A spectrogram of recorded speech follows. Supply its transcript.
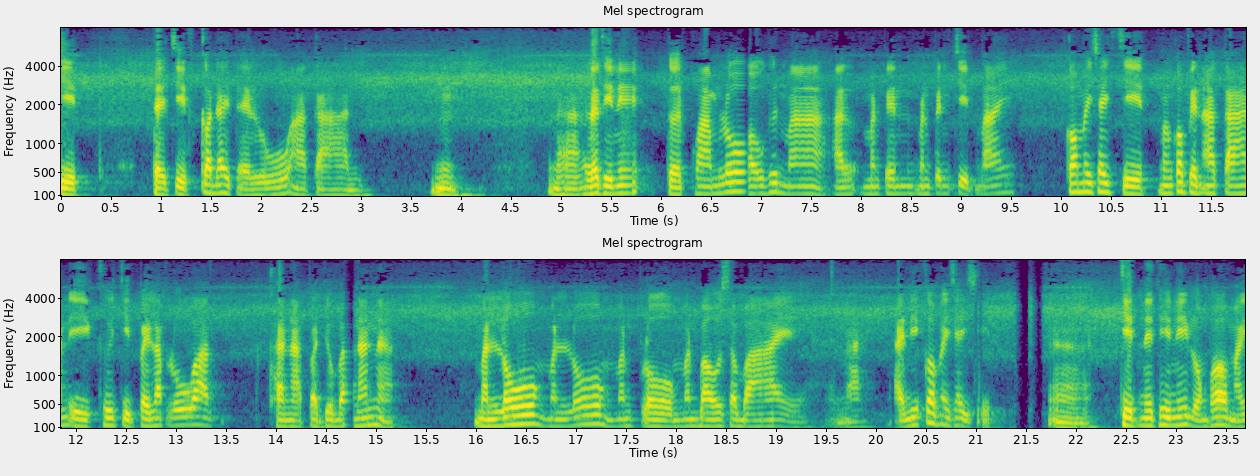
จิต แต่จิตก็ได้แต่รู้อาการ อืมนะแล้วทีนี้เกิดความโลภขึ้นมาอะมันเป็นมันเป็นจิตไหมก็ไม่ใช่จิต มันก็เป็นอาการอีกคือจิตไปรับรู้ว่าขณะปัจจุบันนั้นน่ะ มันโล่งมันโล่ง มันโปร่ง มันเบาสบายนะอันนี้ก็ไม่ใช่จิตจิตในที่นี้หลวงพ่อหมาย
